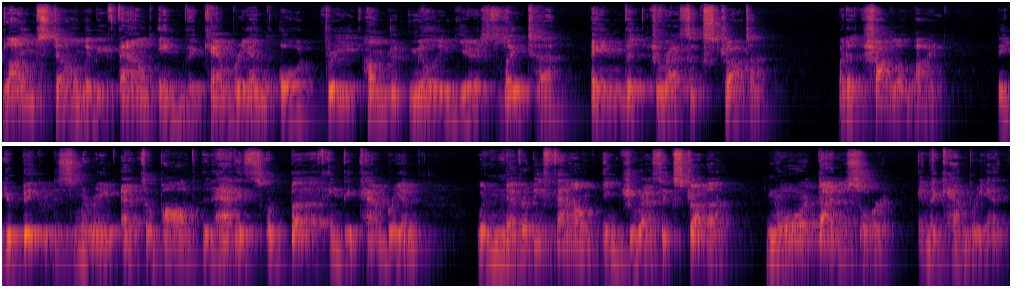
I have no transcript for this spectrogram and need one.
Limestone may be found in the Cambrian or 300 million years later in the Jurassic strata, but a trilobite, the ubiquitous marine arthropod that had its birth in the Cambrian, will never be found in Jurassic strata nor dinosaur in the Cambrian.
